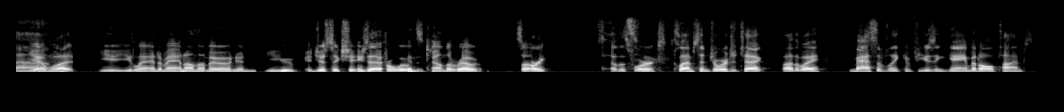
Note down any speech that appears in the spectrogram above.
yeah, Um, what? You you land a man on the moon and you just exchange that for wins down the road. Sorry, that's how this works. Clemson, Georgia Tech, by the way, massively confusing game at all times.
